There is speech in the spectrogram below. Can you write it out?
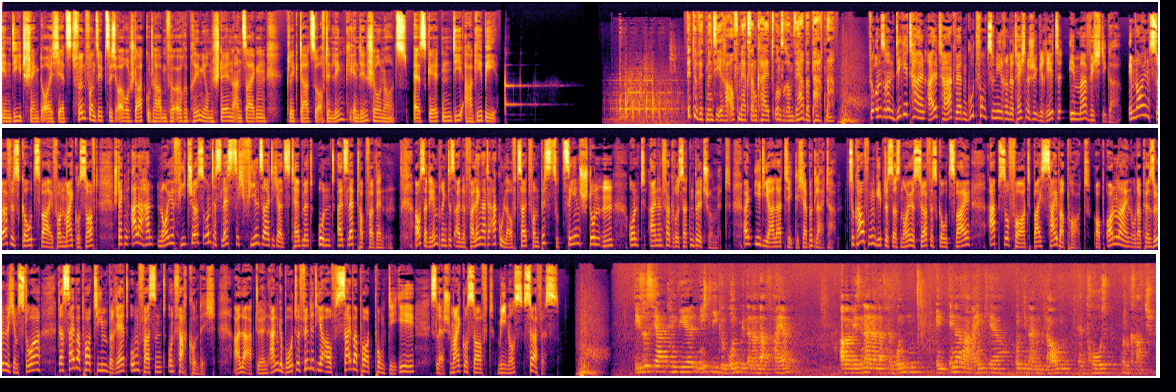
Indeed schenkt euch jetzt 75 Euro Startguthaben für eure Premium-Stellenanzeigen. Klickt dazu auf den Link in den Show Notes. Es gelten die AGB. Bitte widmen Sie Ihre Aufmerksamkeit unserem Werbepartner. Für unseren digitalen Alltag werden gut funktionierende technische Geräte immer wichtiger. Im neuen Surface Go 2 von Microsoft stecken allerhand neue Features und es lässt sich vielseitig als Tablet und als Laptop verwenden. Außerdem bringt es eine verlängerte Akkulaufzeit von bis zu 10 Stunden und einen vergrößerten Bildschirm mit. Ein idealer täglicher Begleiter. Zu kaufen gibt es das neue Surface Go 2 ab sofort bei Cyberport. Ob online oder persönlich im Store, das Cyberport-Team berät umfassend und fachkundig. Alle aktuellen Angebote findet ihr auf cyberport.de slash Microsoft-Surface. Dieses Jahr können wir nicht wie gewohnt miteinander feiern, aber wir sind einander verbunden in innerer Einkehr und in einem Glauben, der Trost und Kraft spendet.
